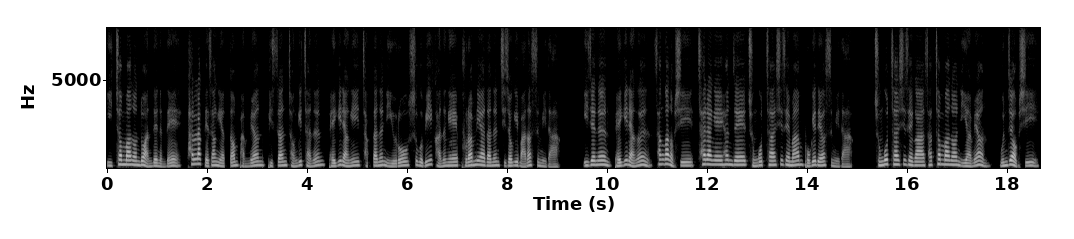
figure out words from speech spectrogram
2천만 원도 안 되는데 탈락 대상이었던 반면 비싼 전기차는 배기량이 작다는 이유로 수급이 가능해 불합리하다는 지적이 많았습니다. 이제는 배기량은 상관없이 차량의 현재 중고차 시세만 보게 되었습니다. 중고차 시세가 4천만 원 이하면 문제없이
